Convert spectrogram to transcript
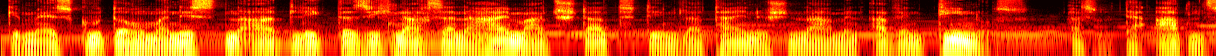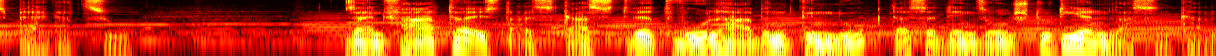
Gemäß guter Humanistenart legt er sich nach seiner Heimatstadt den lateinischen Namen Aventinus, also der Abensberger, zu. Sein Vater ist als Gastwirt wohlhabend genug, dass er den Sohn studieren lassen kann.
